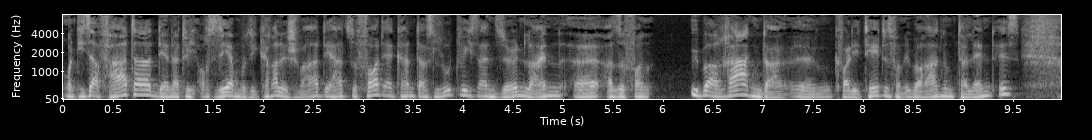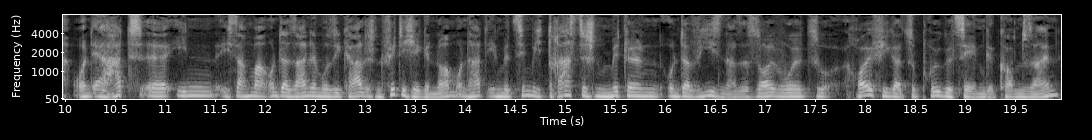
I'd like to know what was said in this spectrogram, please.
und dieser Vater, der natürlich auch sehr musikalisch war, der hat sofort erkannt, dass Ludwig sein Söhnlein äh, also von überragender äh, Qualität ist, von überragendem Talent ist. Und er hat äh, ihn, ich sag mal, unter seine musikalischen Fittiche genommen und hat ihn mit ziemlich drastischen Mitteln unterwiesen. Also es soll wohl zu häufiger zu Prügelszenen gekommen sein.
